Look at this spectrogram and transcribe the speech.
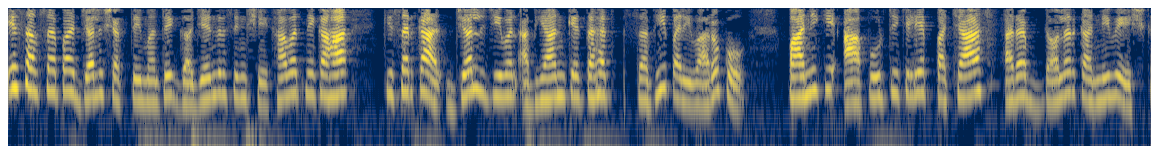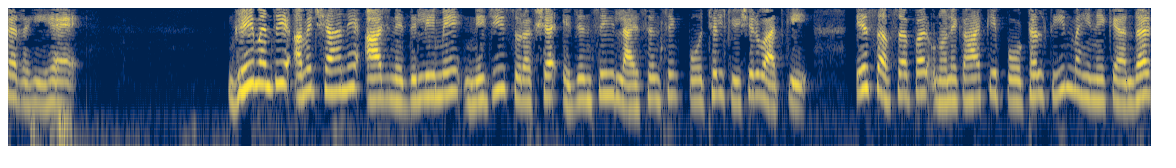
इस अवसर पर जल शक्ति मंत्री गजेंद्र सिंह शेखावत ने कहा कि सरकार जल जीवन अभियान के तहत सभी परिवारों को पानी की आपूर्ति के लिए 50 अरब डॉलर का निवेश कर रही है। गृह मंत्री अमित शाह ने आज नई दिल्ली में निजी सुरक्षा एजेंसी लाइसेंसिंग पोर्टल की शुरुआत की। इस अवसर पर उन्होंने कहा कि पोर्टल तीन महीने के अंदर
